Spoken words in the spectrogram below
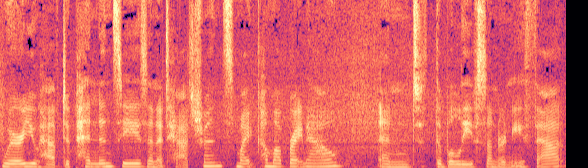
where you have dependencies and attachments might come up right now, and the beliefs underneath that.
